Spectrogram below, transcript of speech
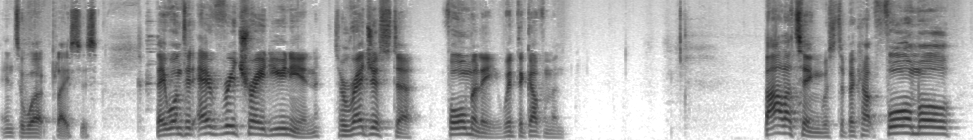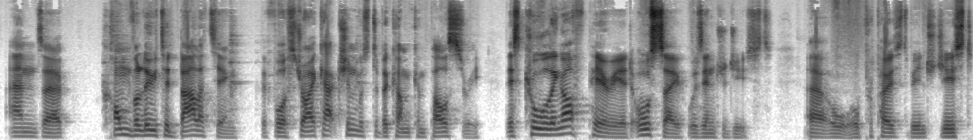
into workplaces. They wanted every trade union to register formally with the government. Balloting was to become formal and uh, convoluted balloting before strike action was to become compulsory. This cooling off period also was introduced uh, or, or, proposed to be introduced.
